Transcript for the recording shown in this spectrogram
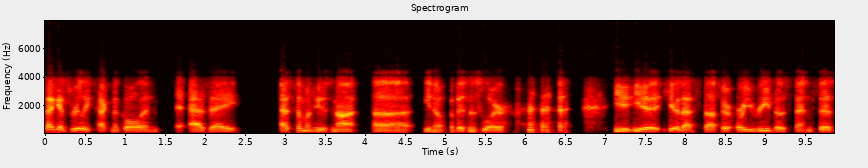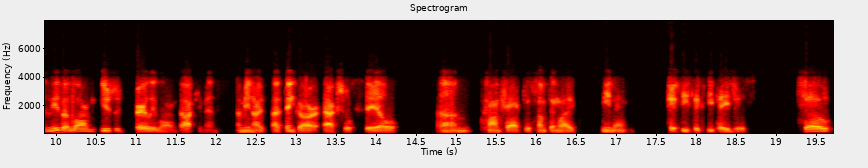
that gets really technical and as a as someone who's not uh, you know a business lawyer you you hear that stuff or, or you read those sentences and these are long usually fairly long documents. I mean i, I think our actual sale um, contract is something like you know 50 60 pages so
